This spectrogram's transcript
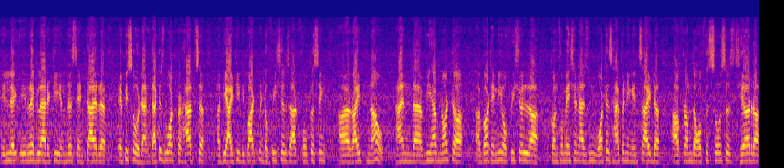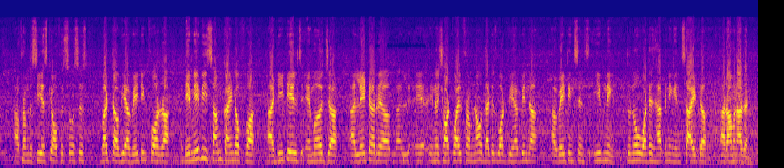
irregularity in this entire episode. And that is what perhaps the IT department officials are focusing right now. And we have not got any official confirmation as in what is happening inside uh, uh, from the office sources here uh, uh from the CSK office sources but uh, we are waiting for uh, there may be some kind of details emerge later uh, eh, in a short while from now that is what we have been waiting since evening to know what is happening inside Ramanathan.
